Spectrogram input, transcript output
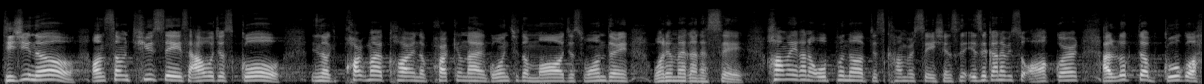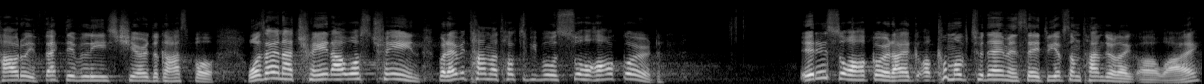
Did you know on some Tuesdays I would just go, you know, park my car in the parking lot go into the mall just wondering, what am I gonna say? How am I gonna open up this conversation? Is it gonna be so awkward? I looked up Google how to effectively share the gospel. Was I not trained? I was trained, but every time I talk to people, was so awkward. It is so awkward. I come up to them and say, do you have some time? They're like, oh, why?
